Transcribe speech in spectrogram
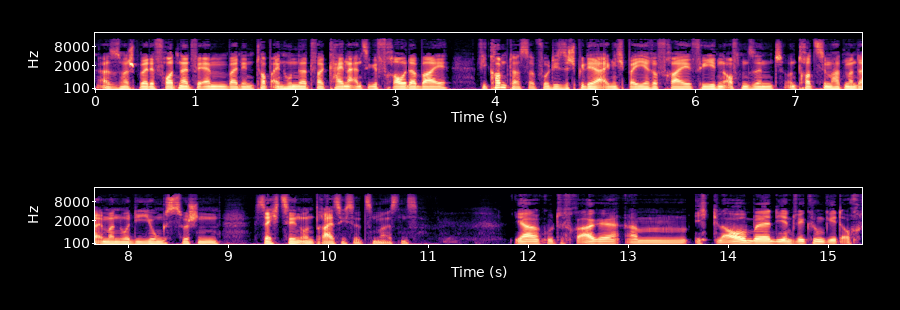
Also zum Beispiel bei der Fortnite-WM, bei den Top 100 war keine einzige Frau dabei. Wie kommt das, obwohl diese Spiele ja eigentlich barrierefrei für jeden offen sind und trotzdem hat man da immer nur die Jungs zwischen 16 und 30 sitzen meistens? Ja, gute Frage. Ähm, ich glaube, die Entwicklung geht auch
